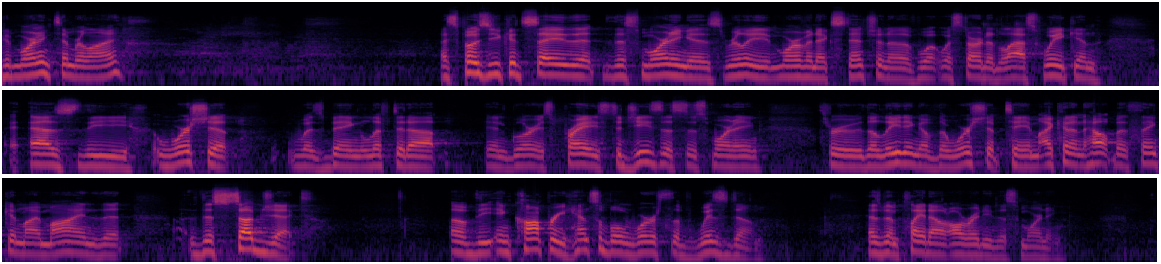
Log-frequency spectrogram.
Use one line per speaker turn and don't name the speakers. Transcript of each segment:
Good morning, Timberline. I suppose you could say that this morning is really more of an extension of what was started last week. And as the worship was being lifted up in glorious praise to Jesus this morning through the leading of the worship team, I couldn't help but think in my mind that this subject of the incomprehensible worth of wisdom has been played out already this morning.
